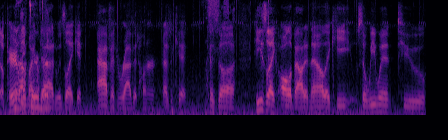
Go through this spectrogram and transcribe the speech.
Apparently, my there, but- dad was like an avid rabbit hunter as a kid, because uh, he's like all about it now. Like he, so we went to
